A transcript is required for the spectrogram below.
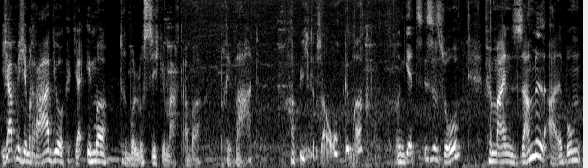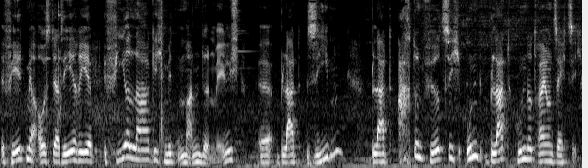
Ich habe mich im Radio ja immer drüber lustig gemacht, aber privat habe ich das auch gemacht. Und jetzt ist es so, für mein Sammelalbum fehlt mir aus der Serie vierlagig mit Mandelmilch äh, Blatt 7, Blatt 48 und Blatt 163.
